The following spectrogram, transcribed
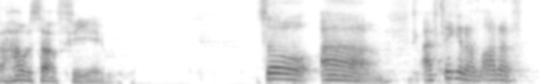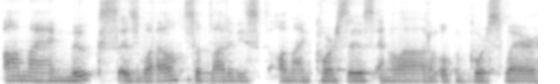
how was that for you? So um, I've taken a lot of online MOOCs as well. So a lot of these online courses and a lot of open courseware.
